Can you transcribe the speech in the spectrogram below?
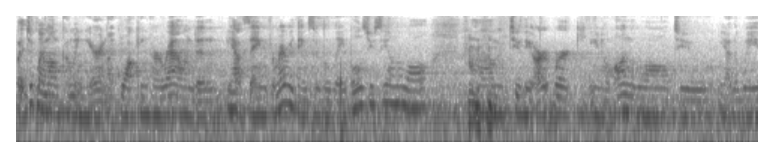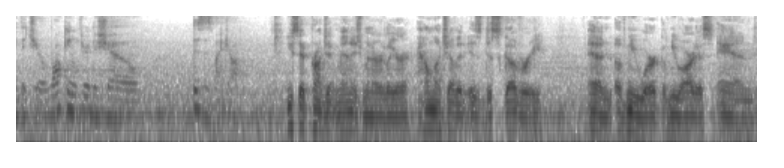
but it took my mom coming here and like walking her around and yeah, saying from everything. So the labels you see on the wall, um, to the artwork, you know, on the wall, to yeah, the way that you're walking through the show. This is my job. You said project management earlier. How much of it is discovery and of new work, of new artists, and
